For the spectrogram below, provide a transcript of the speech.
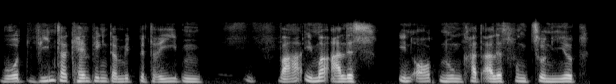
wurde Wintercamping damit betrieben, war immer alles in Ordnung, hat alles funktioniert,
